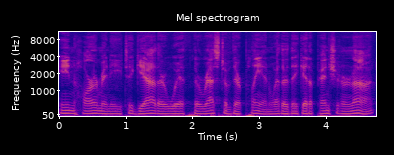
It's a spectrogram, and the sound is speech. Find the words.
in harmony together with the rest of their plan, whether they get a pension or not,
